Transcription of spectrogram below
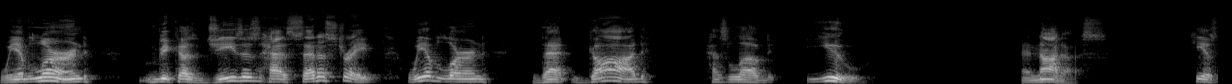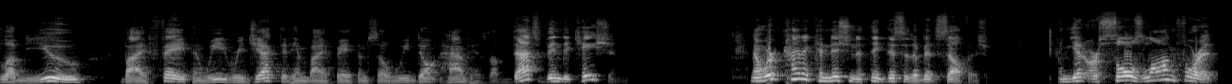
We have learned because Jesus has set us straight, we have learned that God has loved you and not us. He has loved you by faith, and we rejected him by faith, and so we don't have his love. That's vindication. Now, we're kind of conditioned to think this is a bit selfish, and yet our souls long for it,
